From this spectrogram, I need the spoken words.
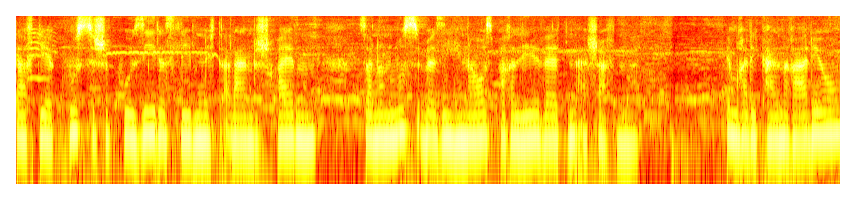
darf die akustische Poesie das Leben nicht allein beschreiben, sondern muss über sie hinaus Parallelwelten erschaffen. Im radikalen Radio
